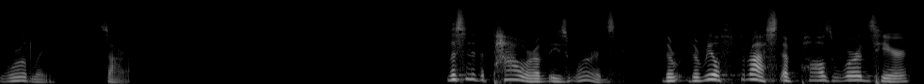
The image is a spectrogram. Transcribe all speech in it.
worldly sorrow. Listen to the power of these words. The, the real thrust of Paul's words here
